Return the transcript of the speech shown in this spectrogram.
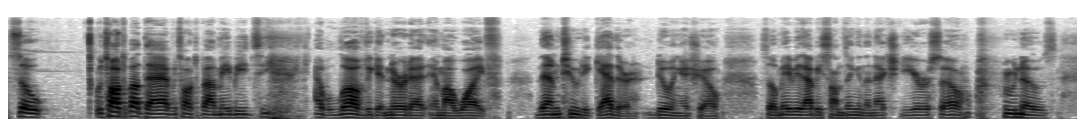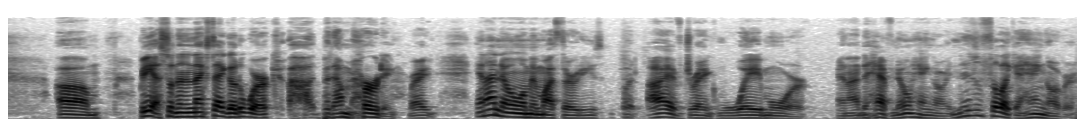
So we talked about that. We talked about maybe. See, I would love to get Nerdette and my wife, them two together, doing a show. So maybe that'd be something in the next year or so. Who knows? Um, but yeah, so then the next day I go to work, uh, but I'm hurting, right? And I know I'm in my 30s, but I have drank way more, and I have no hangover. And it doesn't feel like a hangover.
